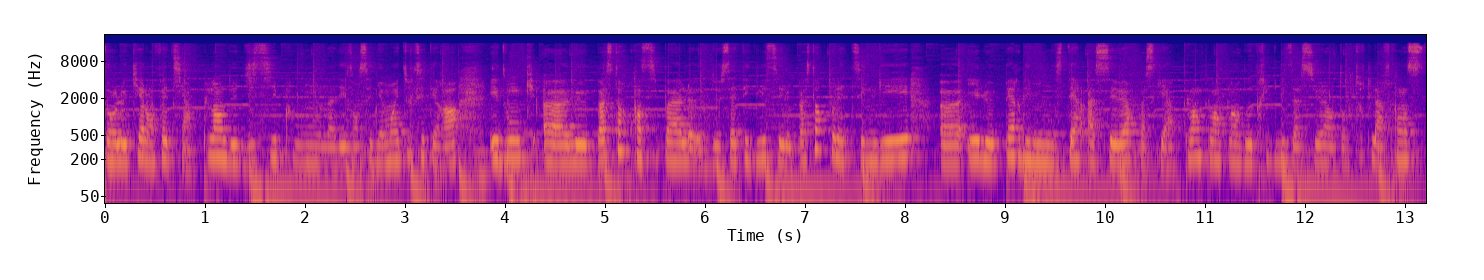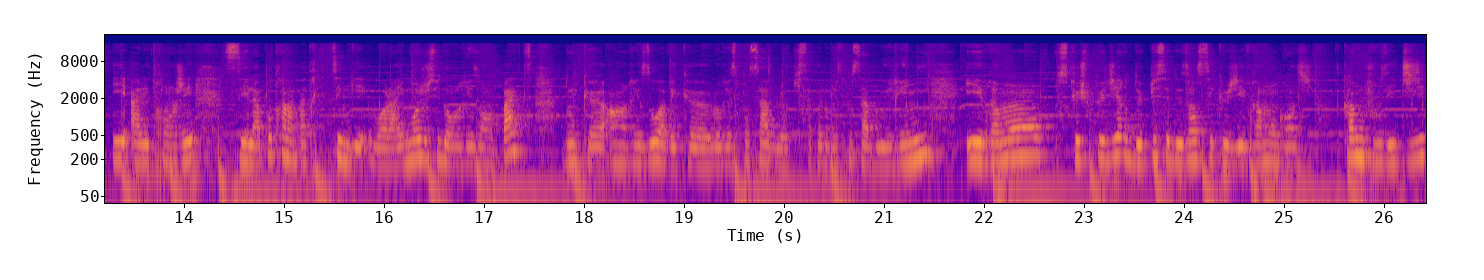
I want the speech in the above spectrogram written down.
dans lesquels en fait il y a plein de disciples où on a des enseignements et tout etc et donc euh, le pasteur principal de cette église c'est le pasteur Paulette Sengue euh, et le père des ministères ACER parce qu'il y a plein plein plein d'autres églises ACER dans toute la France et à l'étranger. C'est l'apôtre Alain Patrick Sengue voilà. Et moi je suis dans le réseau Impact, donc euh, un réseau avec euh, le responsable qui s'appelle le responsable Rémi. Et vraiment, ce que je peux dire depuis ces deux ans, c'est que j'ai vraiment grandi. comme je vous ai dit,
